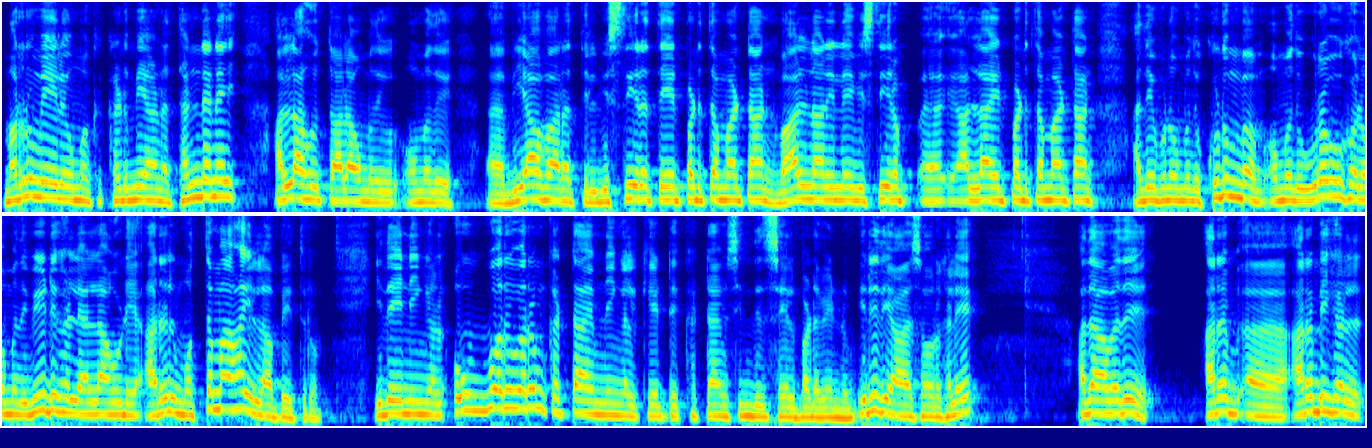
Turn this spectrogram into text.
மறுமேலே உமக்கு கடுமையான தண்டனை. அல்லாஹு தாலா உமது உமது வியாபாரத்தில் விஸ்தீரத்தை ஏற்படுத்த மாட்டான். வாழ்நாளிலே விஸ்தீர அல்லாஹ் ஏற்படுத்த மாட்டான். அதே போல் உமது குடும்பம் உமது உறவுகள் உமது வீடுகளில் அல்லாஹுடைய அருள் மொத்தமாக இல்லா பேத்துரும். இதை நீங்கள் ஒவ்வொருவரும் கட்டாயம் நீங்கள் கேட்டு கட்டாயம் சிந்தித்து செயல்பட வேண்டும். இறுதி ஆசவர்களே அதாவது அரப் அரபிகள்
